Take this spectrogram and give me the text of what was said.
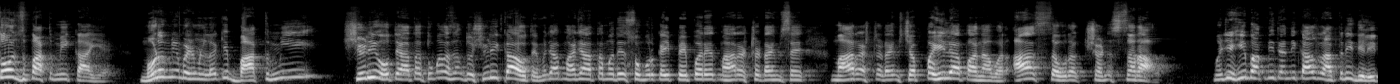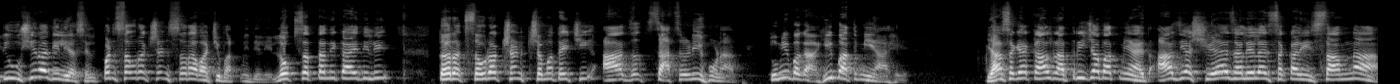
तोच बातमी काय आहे? म्हणून मी म्हणलं की बातमी शिडी होते. आता तुम्हाला सांगतो शिडी का होते? म्हणजे माझ्या हातामध्ये समोर काही पेपर आहेत. महाराष्ट्र टाइम्स आहे. महाराष्ट्र टाइम्सच्या पहिल्या पानावर आज संरक्षण सराव. म्हणजे ही बातमी त्यांनी काल रात्री दिली. ती उशिरा दिली असेल पण संरक्षण सरावाची बातमी दिली. लोकसत्ताने काय दिली? तर संरक्षण क्षमतेची आज चाचणी होणार. तुम्ही बघा ही बातमी आहे. या सगळ्या काल रात्रीच्या बातम्या आहेत. आज या शिळ्या झालेल्या आहेत सकाळी. सामना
